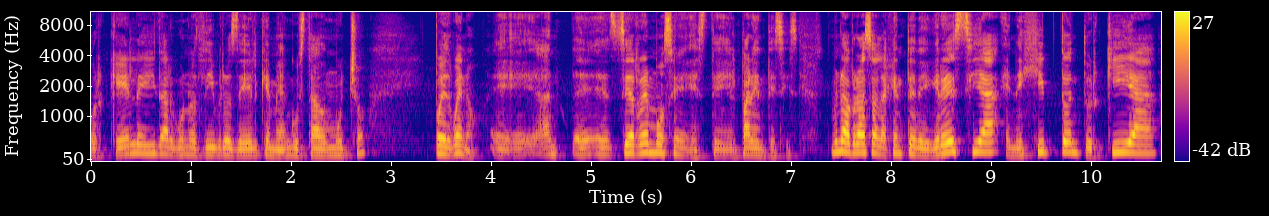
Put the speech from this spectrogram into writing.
porque he leído algunos libros de él que me han gustado mucho. Pues bueno, eh, eh, cerremos este, el paréntesis. Un abrazo a la gente de Grecia, en Egipto, en Turquía,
